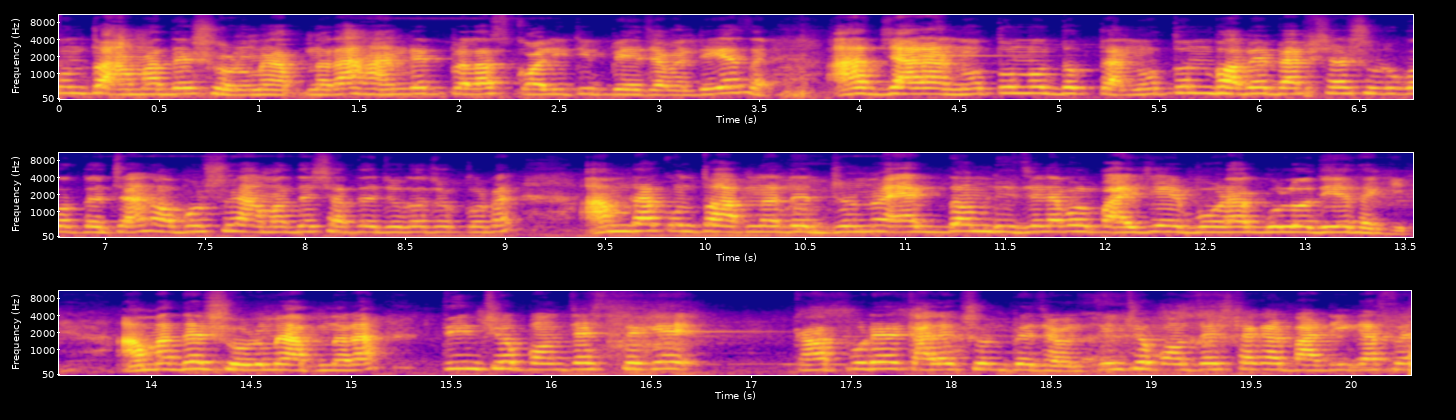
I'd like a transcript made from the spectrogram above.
কিন্তু আমাদের শোরুমে আপনারা হান্ড্রেড প্লাস কোয়ালিটি পেয়ে যাবেন, ঠিক আছে? আর যারা নতুন উদ্যোক্তা নতুন ভাবে ব্যবসা শুরু করতে চান, অবশ্যই আমাদের সাথে যোগাযোগ করবেন। আমরা কিন্তু আপনাদের জন্য একদম রিজনেবল প্রাইজে এই বোড়াগুলো দিয়ে থাকি। আমাদের শোরুমে আপনারা তিনশো পঞ্চাশ থেকে কাপড়ের কালেকশন পেয়ে যাবেন। তিনশো পঞ্চাশ টাকার বাটিক আছে,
